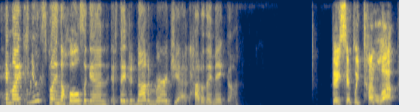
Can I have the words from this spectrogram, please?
Hey, Mike, can you explain the holes again? If they did not emerge yet, how do they make them? They simply tunnel up.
